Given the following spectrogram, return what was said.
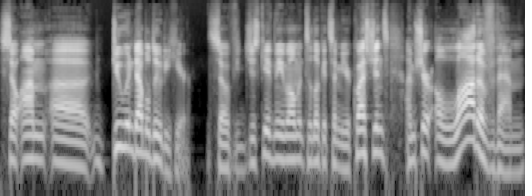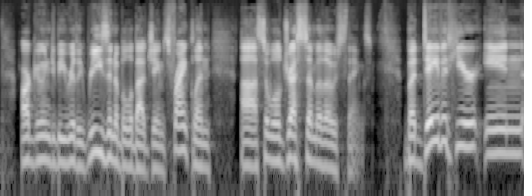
so I'm doing double duty here. So if you just give me a moment to look at some of your questions, I'm sure a lot of them are going to be really reasonable about James Franklin. Uh, so we'll address some of those things. But David here in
